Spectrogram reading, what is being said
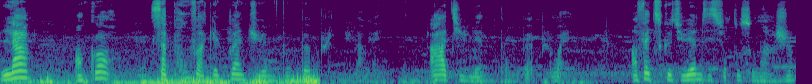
là, encore, ça prouve à quel point tu aimes ton peuple. Bah ah, tu l'aimes, ton peuple, ouais. En fait, ce que tu aimes, c'est surtout son argent.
